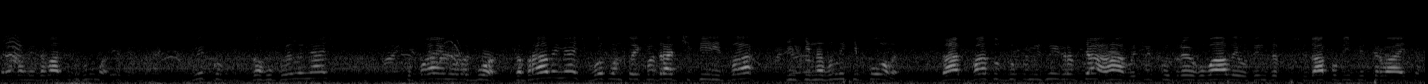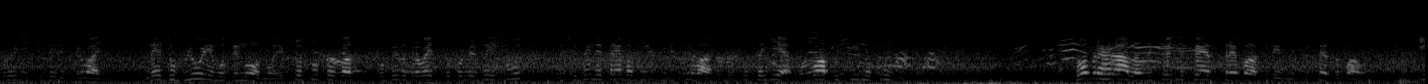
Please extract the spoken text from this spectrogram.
треба не давати думати. Швидко загубили м'яч, вступаємо в отбор. Забрали м'яч, от вам той квадрат 4-2, тільки на велике поле. Да, два тут допоміжних гравця, ага, ви швидко зреагували, один же сюди побіг відкривається, другий сюди відкривається. Не дублюємо один одного. Якщо тут у вас один гравець допоміжний тут, то сюди не треба бігти відкриватися. Тут є, голова постійно крутиться. Добре грали, але сьогодні ще треба активніше, ще добавити. І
